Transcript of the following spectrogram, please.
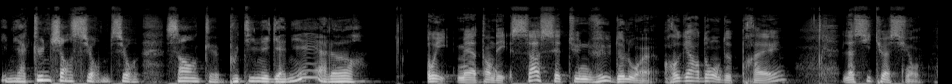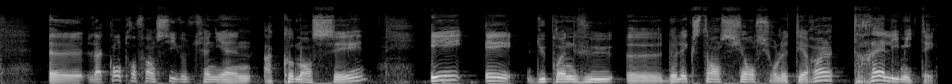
il n'y a qu'une chance sur, sur 100 que Poutine ait gagné, alors? Oui, mais attendez, ça c'est une vue de loin. Regardons de près la situation. La contre-offensive ukrainienne a commencé et est, du point de vue de l'extension sur le terrain, très limitée.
